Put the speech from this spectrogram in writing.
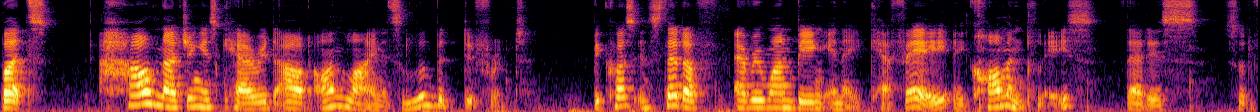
But how nudging is carried out online is a little bit different because instead of everyone being in a cafe, a common place that is sort of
